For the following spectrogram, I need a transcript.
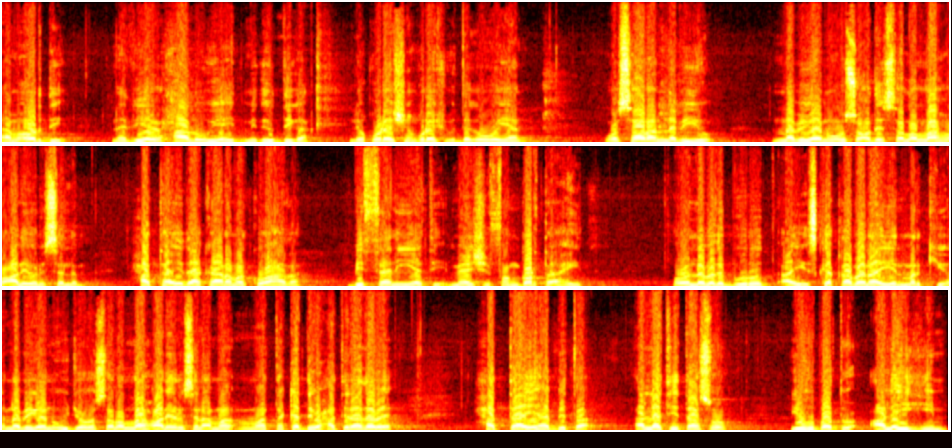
ama ordi nadiiran xaal uu yahay mid udiga liqurayshin quraysh u dega weeyaan. Wa saara anabiyu nabigan wuu socday sala allahu calayh ali wasalam xataa idaa kaana markuu ahda bihaniyati meeshii fangorta ahayd oo labada buurood ay iska qabanayeen markii nabigan uu joogo sala allahu alayh waslm ama takadi waxaa tidhahdabe xataa yahbita allatii taasoo yuhbatu calayhim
